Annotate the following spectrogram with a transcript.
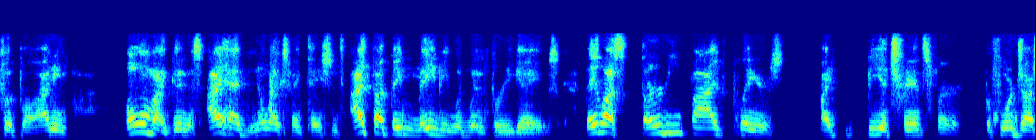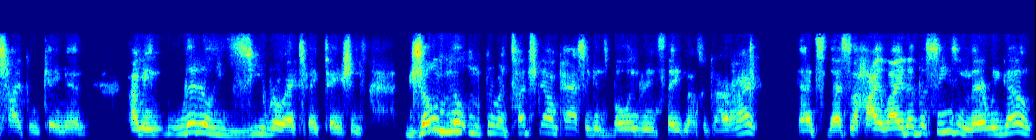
football. I mean, oh my goodness, I had no expectations. I thought they maybe would win three games. They lost 35 players by via transfer before Josh Heupel came in. I mean, literally zero expectations. Joe Milton threw a touchdown pass against Bowling Green State, and I was like, all right, that's that's the highlight of the season. There we go.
